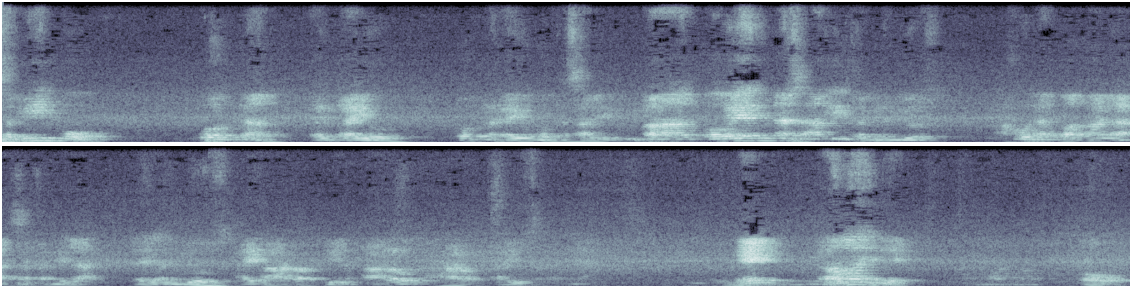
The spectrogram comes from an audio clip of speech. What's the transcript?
sabihin mo, huwag na, dahil tayo huwag na kayong magkasali. Baka okay na sa akin, sabi ng Diyos, ako nang bakala sa kanila dahil ang Diyos ay harap din, araw na harap tayo sa Kanya. Okay? Tama hindi? Oo.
